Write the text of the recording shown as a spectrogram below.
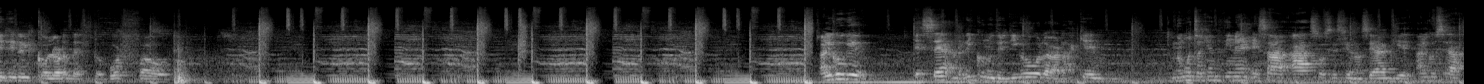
Miren el color de esto, por favor. Algo que sea rico, nutritivo, la verdad es que no mucha gente tiene esa asociación, o sea, que algo sea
